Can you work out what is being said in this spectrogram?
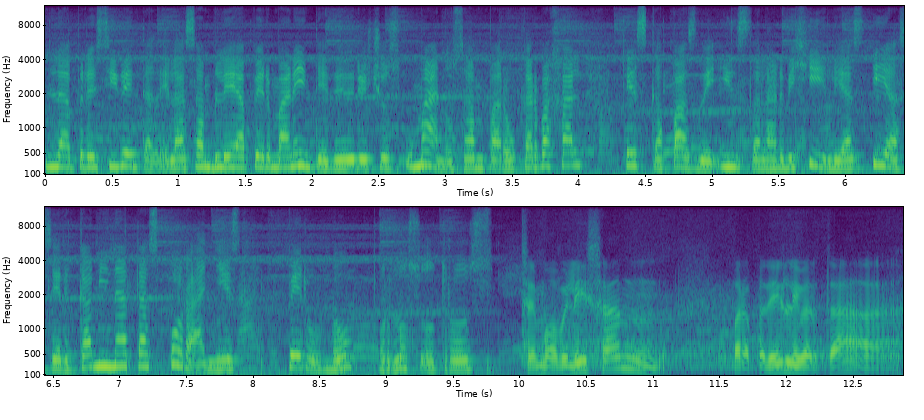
la presidenta de la Asamblea Permanente de Derechos Humanos, Amparo Carvajal, es capaz de instalar vigilias y hacer caminatas por años, pero no por los otros. Se movilizan para pedir libertad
